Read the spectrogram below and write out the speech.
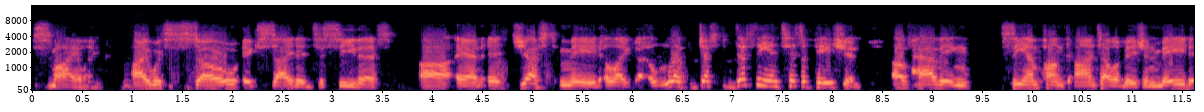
smiling. I was so excited to see this. Uh, and it just made like look just just the anticipation of having CM Punk on television made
